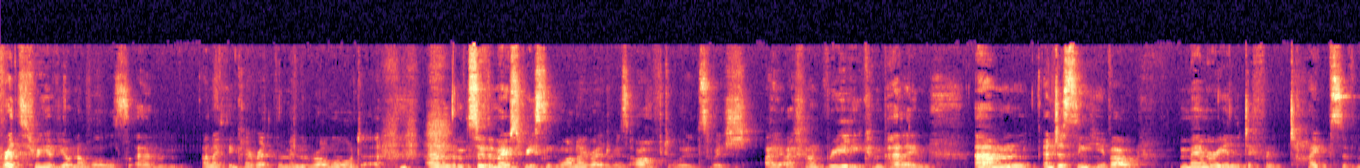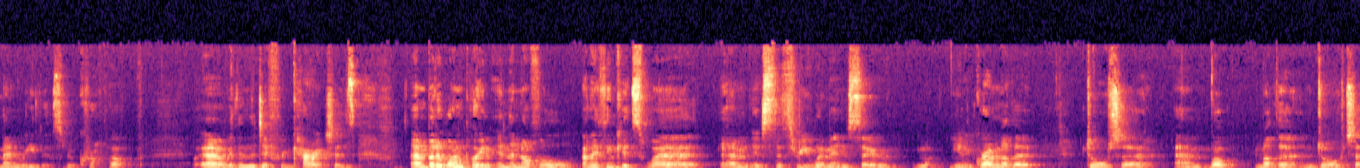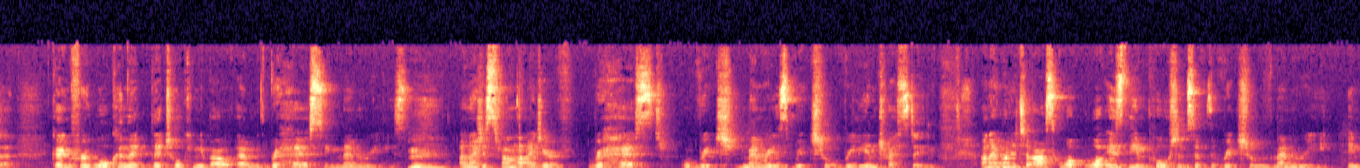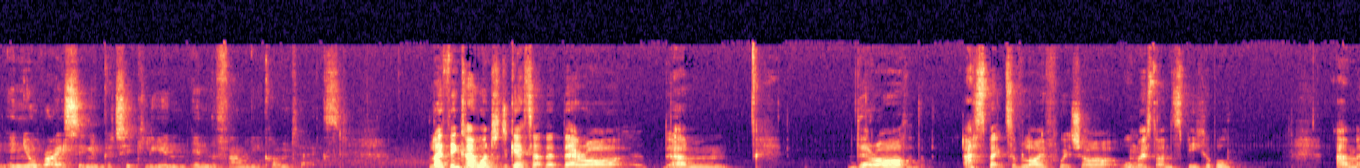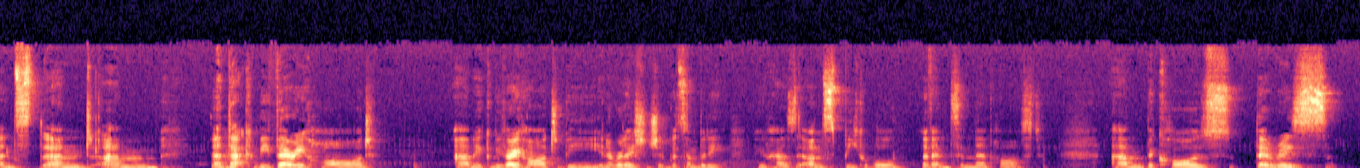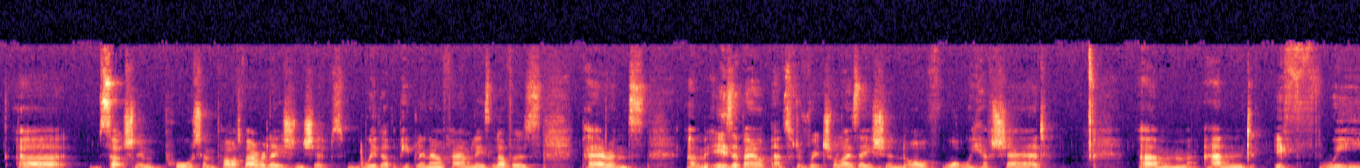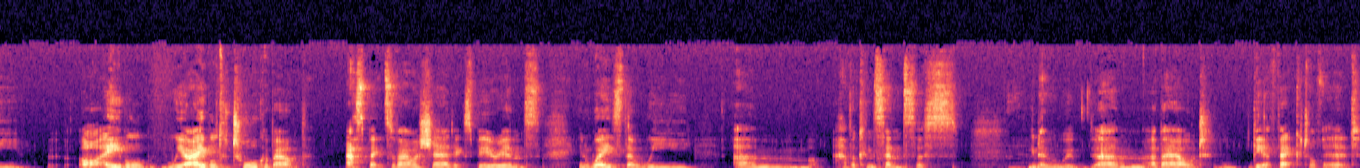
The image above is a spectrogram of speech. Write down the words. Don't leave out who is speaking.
Speaker 1: I've read three of your novels, um, and I think I read them in the wrong order. and the, so the most recent one I read was Afterwards, which I, I found really compelling. Um, and just thinking about memory and the different types of memory that sort of crop up uh, within the different characters. Um, but at one point in the novel, and I think it's where um, it's the three women, so you know, grandmother, daughter, um, well, mother and daughter, going for a walk, and they're, they're talking about um, rehearsing memories.
Speaker 2: Mm.
Speaker 1: And I just found that idea of rehearsed or rich memory as ritual really interesting. And I wanted to ask what, what is the importance of the ritual of memory in, in your writing, and particularly in, in the family context?
Speaker 2: Well, I think I wanted to get at that there are um, there are aspects of life which are almost unspeakable, um, and and um, and that can be very hard. Um, it can be very hard to be in a relationship with somebody who has unspeakable events in their past, um, because there is uh, such an important part of our relationships with other people in our families, lovers, parents, um, is about that sort of ritualization of what we have shared. Um, and if we are able, we are able to talk about aspects of our shared experience in ways that we um, have a consensus, you know, um, about the effect of it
